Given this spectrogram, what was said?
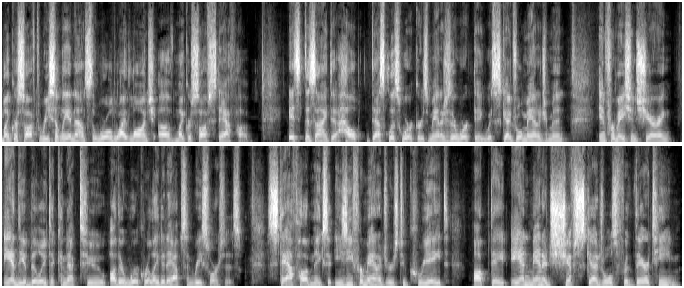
Microsoft recently announced the worldwide launch of Microsoft Staff Hub. It's designed to help deskless workers manage their workday with schedule management, information sharing, and the ability to connect to other work-related apps and resources. Staff Hub makes it easy for managers to create, update, and manage shift schedules for their team,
